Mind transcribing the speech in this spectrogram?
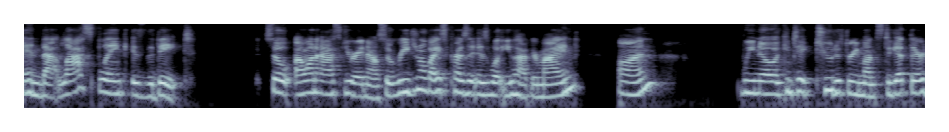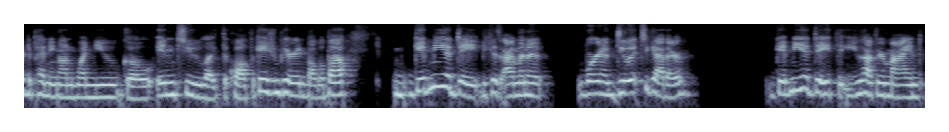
And that last blank is the date. So I want to ask you right now. So regional vice president is what you have your mind on. We know it can take two to three months to get there, depending on when you go into like the qualification period, blah, blah, blah. Give me a date because I'm going to, we're going to do it together. Give me a date that you have your mind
